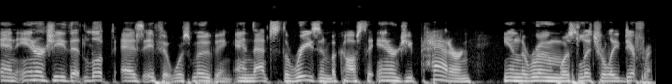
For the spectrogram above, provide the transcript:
an energy that looked as if it was moving. And that's the reason because the energy pattern in the room was literally different.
